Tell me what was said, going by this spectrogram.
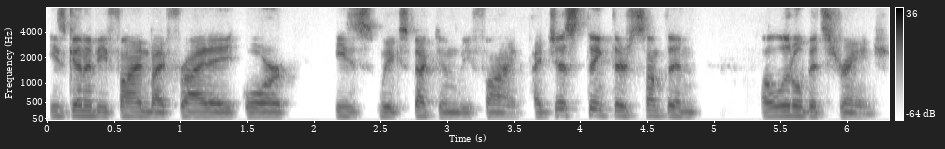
he's going to be fine by Friday or he's we expect him to be fine. I just think there's something a little bit strange.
